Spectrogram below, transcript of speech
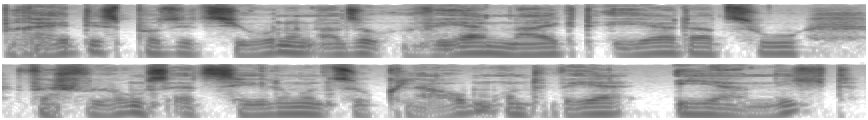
Prädispositionen? Also wer neigt eher dazu, Verschwörungserzählungen zu glauben und wer eher nicht?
